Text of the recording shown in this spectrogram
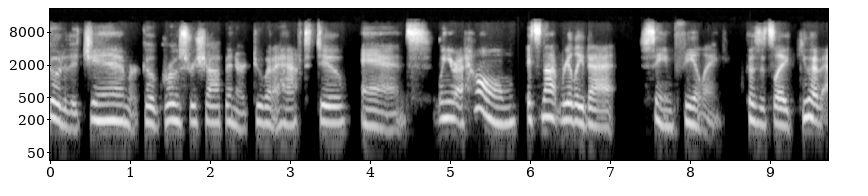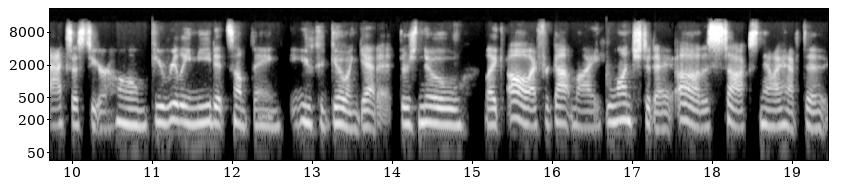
go to the gym or go grocery shopping or do what I have to do. And when you're at home, it's not really that same feeling because it's like you have access to your home. If you really needed something, you could go and get it. There's no like, oh, I forgot my lunch today. Oh, this sucks. Now I have to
